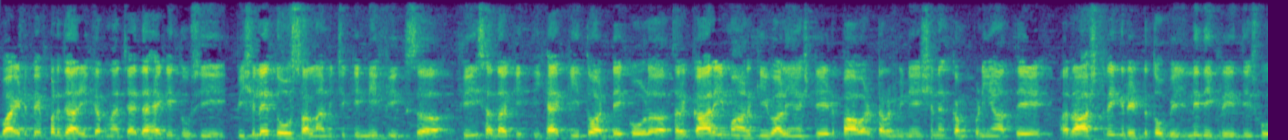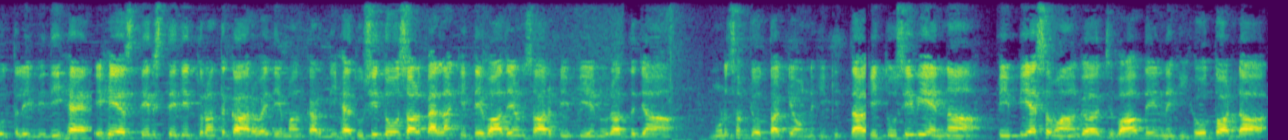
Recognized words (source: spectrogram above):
ਵਾਈਟ ਪੇਪਰ ਜਾਰੀ ਕਰਨਾ ਚਾਹੀਦਾ ਹੈ ਕਿ ਤੁਸੀਂ ਪਿਛਲੇ 2 ਸਾਲਾਂ ਵਿੱਚ ਕਿੰਨੀ ਫਿਕਸ ਫੀਸ ਅਦਾ ਕੀਤੀ ਹੈ? ਕੀ ਤੁਹਾਡੇ ਕੋਲ ਸਰਕਾਰੀ ਮਾਲਕੀ ਵਾਲੀਆਂ ਸਟੇਟ ਪਾਵਰ ਟਰਮੀਨੇਸ਼ਨ ਕੰਪਨੀਆਂ ਅਤੇ ਰਾਸ਼ਟਰੀ ਗ੍ਰਿਡ ਤੋਂ ਬਿਜਲੀ ਦੀ ਖਰੀਦ ਦੀ ਸਹੂਲਤ ਲਈ ਵਿਧੀ ਹੈ? ਇਹ ਅਸਥਿਰ ਸਥਿਤੀ ਤੁਰੰਤ ਕਾਰਵਾਈ ਦੀ ਮੰਗ ਕਰਦੀ ਹੈ। ਤੁਸੀਂ 2 ਸਾਲ ਪਹਿਲਾਂ ਕੀਤੇ ਵਾਅਦੇ ਅਨੁਸਾਰ ਪੀਪੀਏ ਨੂੰ ਰੱਦ ਜਾਂ ਮੁੜ ਸਮਝੌਤਾ ਕਿਉਂ ਨਹੀਂ ਕੀਤਾ? ਕਿ ਤੁਸੀਂ ਵੀ ਇਹਨਾਂ ਪੀਪੀਐਸ ਵਾਂਗ ਜਵਾਬਦੇਹ ਨਹੀਂ ਹੋ? ਤੁਹਾਡਾ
